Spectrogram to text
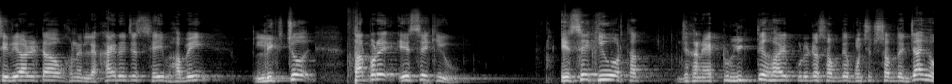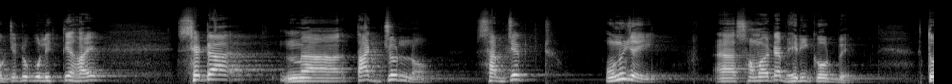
সিরিয়ালটা ওখানে লেখাই রয়েছে, সেইভাবেই লিখছো। তারপরে এসে কিউ এসে কিউ অর্থাৎ যেখানে একটু লিখতে হয়, কুড়িটা শব্দে, পঁচিশটা শব্দে, যাই হোক, যেটুকু লিখতে হয়, সেটা তার জন্য সাবজেক্ট অনুযায়ী সময়টা ভেরি করবে। তো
